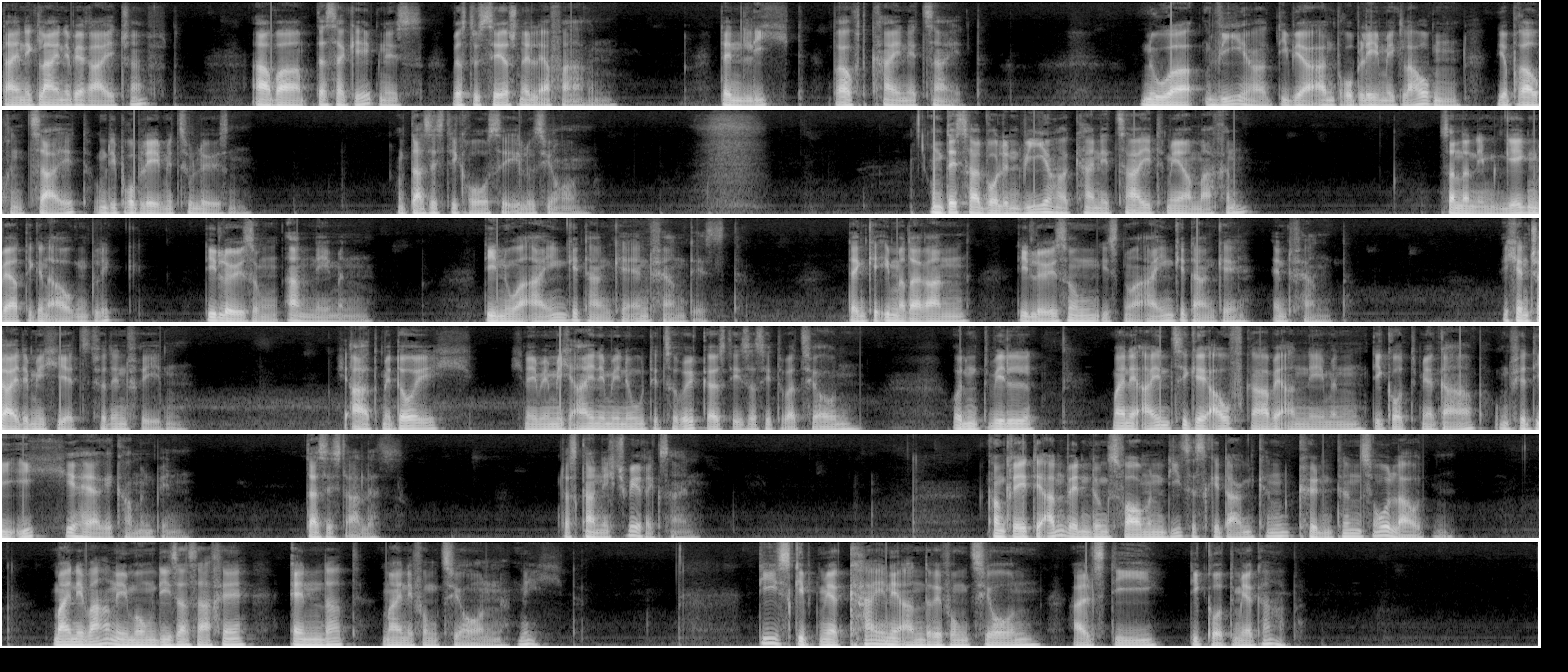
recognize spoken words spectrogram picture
deine kleine Bereitschaft, aber das Ergebnis wirst du sehr schnell erfahren. Denn Licht braucht keine Zeit. Nur wir, die wir an Probleme glauben, wir brauchen Zeit, um die Probleme zu lösen. Und das ist die große Illusion. Und deshalb wollen wir keine Zeit mehr machen, sondern im gegenwärtigen Augenblick die Lösung annehmen, die nur ein Gedanke entfernt ist. Denke immer daran, die Lösung ist nur ein Gedanke entfernt. Ich entscheide mich jetzt für den Frieden. Ich atme durch, ich nehme mich eine Minute zurück aus dieser Situation und will meine einzige Aufgabe annehmen, die Gott mir gab und für die ich hierher gekommen bin. Das ist alles. Das kann nicht schwierig sein. Konkrete Anwendungsformen dieses Gedanken könnten so lauten. Meine Wahrnehmung dieser Sache ändert meine Funktion nicht. Dies gibt mir keine andere Funktion als die, die Gott mir gab.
